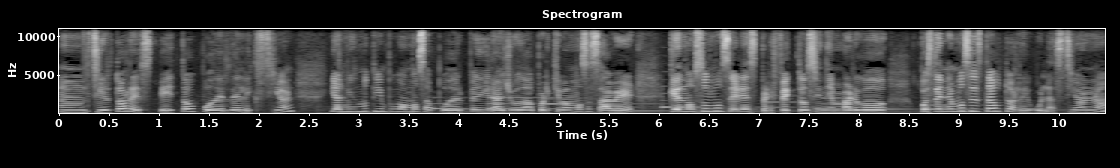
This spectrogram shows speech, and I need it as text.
un cierto respeto, poder de elección y al mismo tiempo vamos a poder pedir ayuda porque vamos a saber que no somos seres perfectos, sin embargo, pues tenemos esta autorregulación, ¿no?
